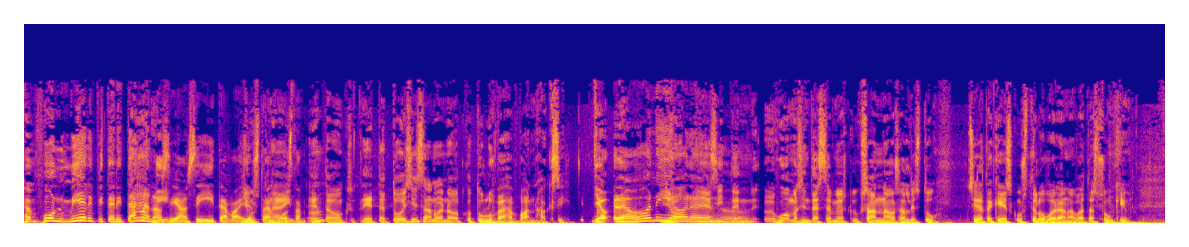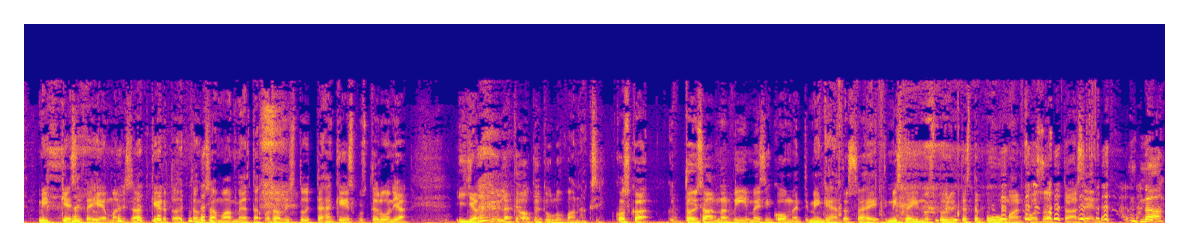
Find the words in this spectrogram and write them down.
tämä mun mielipiteeni tähän Niin. asiaan siitä vai Just jostain näin, muusta. Mm? Että, että toisin sanoen, ootko tullut vähän vanhaksi? Joo, no niin, joo, Joo, näin ja on. sitten huomasin tässä myös, kun Sanna osallistui sieltä keskusteluun, voidaan avata sunkin mikkiä sitä hieman, niin saat kertoa, että on samaa mieltä. Osallistuit tähän keskusteluun ja, ja kyllä te olette tullut vanhaksi. Koska toi Sannan viimeisin kommentti, minkä hän tuossa heitti, mistä innostuin nyt tästä puhumaan, osoittaa sen. No.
